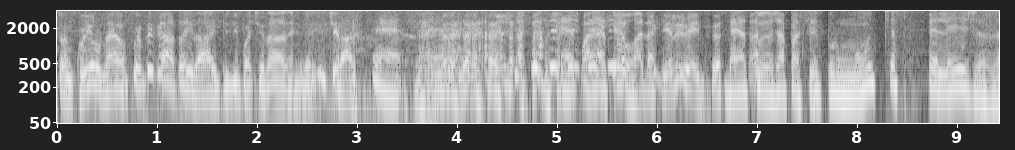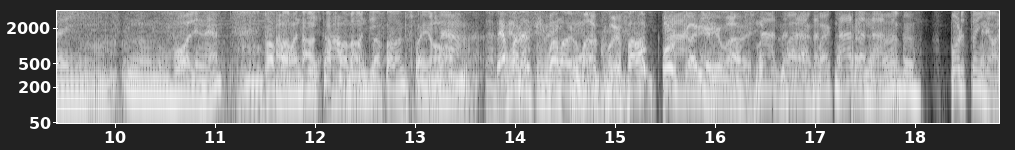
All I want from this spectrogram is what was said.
tranquilo, né? Eu fui obrigado a ir lá e pedir pra tirar, né? E tiraram. É, é, é, Mas daquele, Beto, mas daquele jeito. Beto, eu já passei por muitas pelejas aí no, no vôlei, né? Hum, Tá, fal- tá, tá falando, aonde- tá falando espanhol. Não, tá Até parece que é fala é? alguma coisa, fala porcaria aí, mano. Pro Paraguai comprar moamba. Portunhol.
